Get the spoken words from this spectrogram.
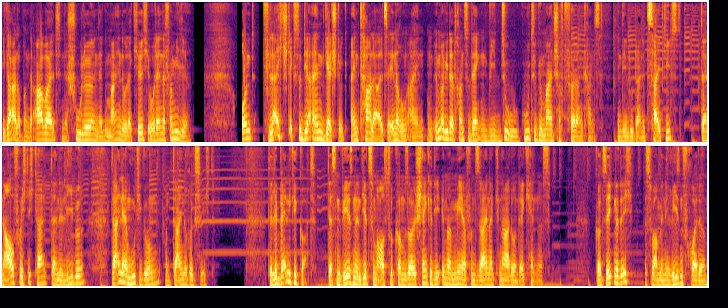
Egal ob in der Arbeit, in der Schule, in der Gemeinde oder Kirche oder in der Familie. Und vielleicht steckst du dir ein Geldstück, einen Taler als Erinnerung ein, um immer wieder daran zu denken, wie du gute Gemeinschaft fördern kannst, indem du deine Zeit gibst, deine Aufrichtigkeit, deine Liebe, deine Ermutigung und deine Rücksicht. Der lebendige Gott, dessen Wesen in dir zum Ausdruck kommen soll, schenke dir immer mehr von seiner Gnade und Erkenntnis. Gott segne dich, es war mir eine Riesenfreude.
